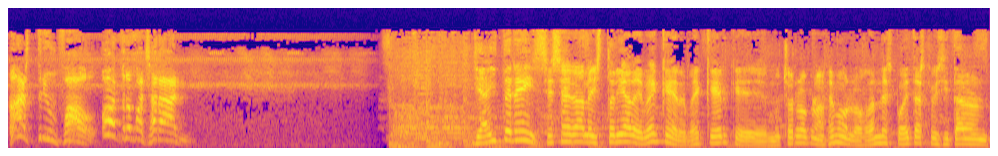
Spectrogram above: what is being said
¡Has triunfado! ¡Otro pacharán! Y ahí tenéis, esa era la historia de Becker. Becker, que muchos lo conocemos, los grandes poetas que visitaron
